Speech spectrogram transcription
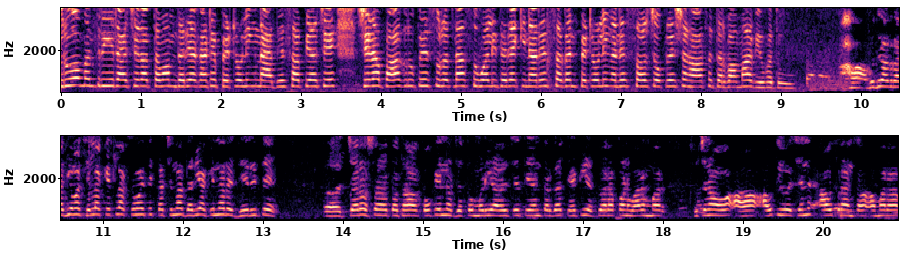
ગૃહમંત્રીએ રાજ્યના તમામ દરિયાકાંઠે પેટ્રોલિંગના આદેશ આપ્યા છે. જેના ભાગરૂપે સુરતના સુવાલી દરિયા કિનારે સઘન પેટ્રોલિંગ અને સર્ચ ઓપરેશન હાથ ધરવામાં આવ્યું હતું. હા, ગુજરાત રાજ્યમાં છેલ્લા કેટલાક સમયથી કચ્છના દરિયા કિનારે જે રીતે ચરસ તથા કોકેનનો જથ્થો મળી આવેલ છે તે અંતર્ગત એટીએસ દ્વારા પણ વારંવાર સૂચનાઓ આવતી હોય છે અને આ ઉપરાંત અમારા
